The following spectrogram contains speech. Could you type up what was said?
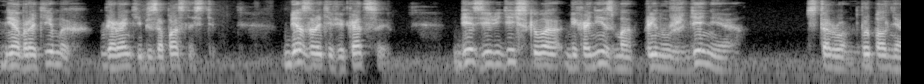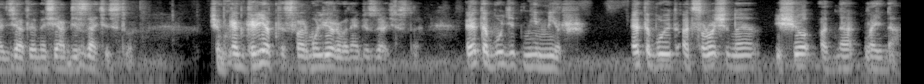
необратимых гарантий безопасности, без ратификации, без юридического механизма принуждения сторон выполнять взятые на себя обязательства, чем конкретно сформулированные обязательства, это будет не мир. Это будет отсроченная еще одна война.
